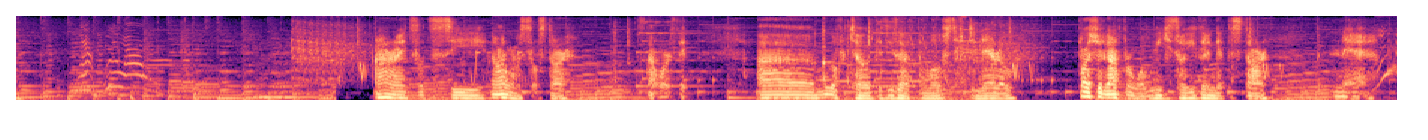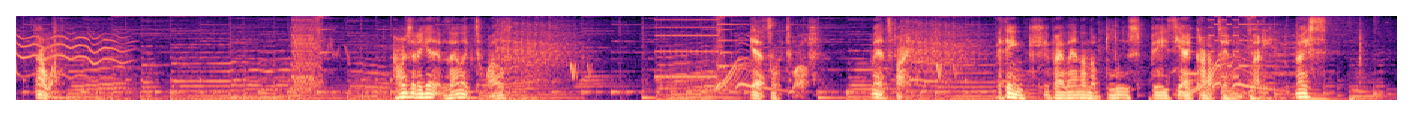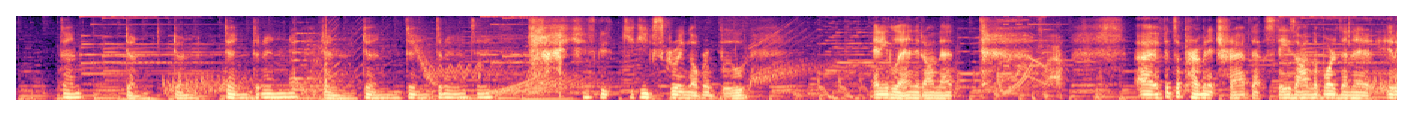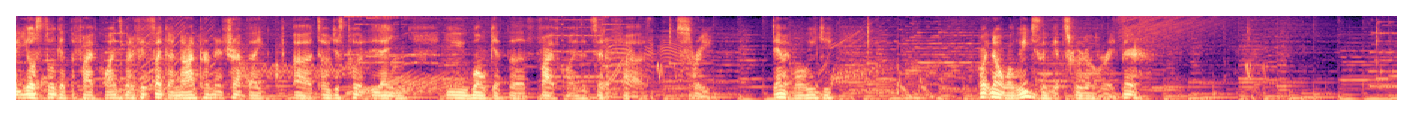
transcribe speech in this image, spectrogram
Alright, so let's see. No, I don't want to sell Star. It's not worth it. Um, we'll go for Toad because he's got the most dinero. Probably should have gone for Waluigi so he couldn't get the star. But nah. Oh well. How much did I get? Was that like 12? Yeah, it's only 12. Man, it's fine. I think if I land on the blue space, yeah, I caught up to him money. Nice. Dun dun dun dun dun dun dun dun dun dun. he keeps screwing over Boo, and he landed on that. wow. Uh, if it's a permanent trap that stays on the board, then it, it, you'll still get the five coins. But if it's like a non-permanent trap, like uh, Toad just put, then you won't get the five coins instead of uh, three. Damn it, Waluigi. Wait, no, Waluigi's gonna get screwed over right there.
